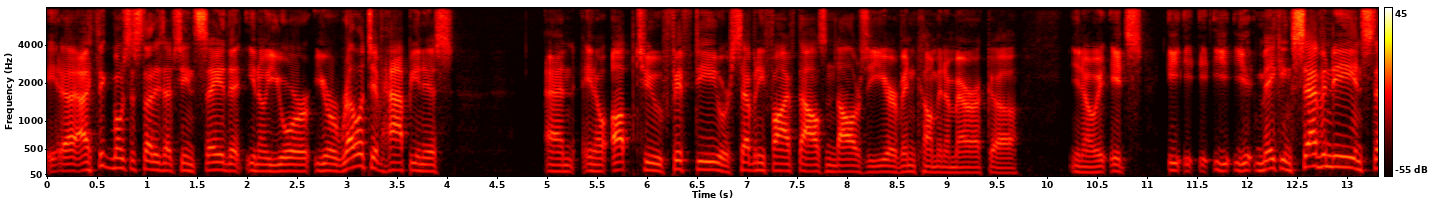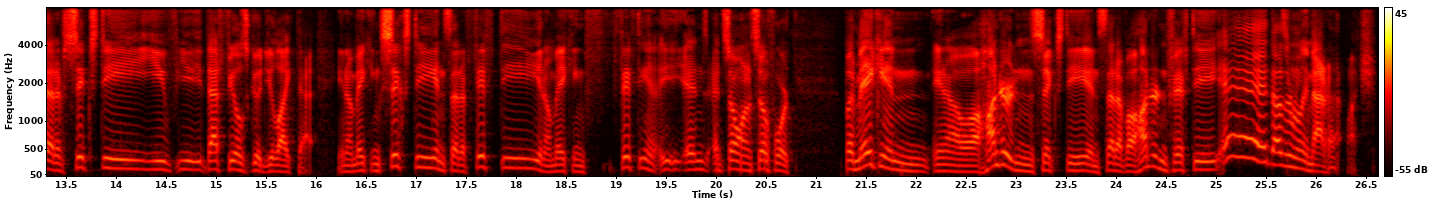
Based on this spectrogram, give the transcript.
I think most of the studies I've seen say that you know your your relative happiness and you know up to fifty or seventy five thousand dollars a year of income in America, you know it, it's making 70 instead of 60 you've you, that feels good you like that you know making 60 instead of 50 you know making 50 and, and so on and so forth but making you know 160 instead of 150 eh, it doesn't really matter that much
